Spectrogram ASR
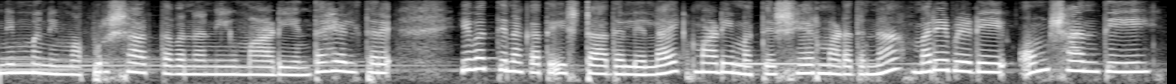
ನಿಮ್ಮ ನಿಮ್ಮ ಪುರುಷಾರ್ಥವನ್ನು ನೀವು ಮಾಡಿ ಅಂತ ಹೇಳ್ತಾರೆ. ಇವತ್ತಿನ ಕತೆ ಇಷ್ಟ ಆದಲ್ಲಿ ಲೈಕ್ ಮಾಡಿ ಮತ್ತು ಶೇರ್ ಮಾಡೋದನ್ನು ಮರಿಬೇಡಿ. ಓಂ ಶಾಂತಿ.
